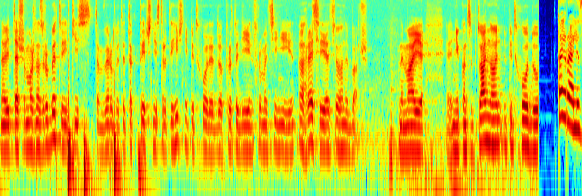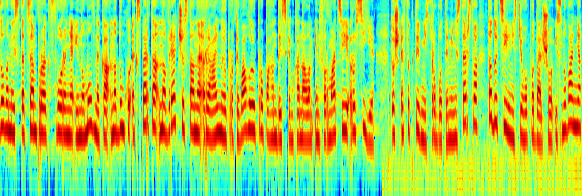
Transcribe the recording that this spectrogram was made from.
навіть те, що можна зробити, якісь там виробити тактичні стратегічні підходи до протидії інформаційній агресії, я цього не бачу. Немає е, ні концептуального підходу, Та й реалізований стецем проект створення іномовника, на думку експерта, навряд чи стане реальною противагою пропагандистським каналам інформації Росії. Тож ефективність роботи міністерства та доцільність його подальшого існування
